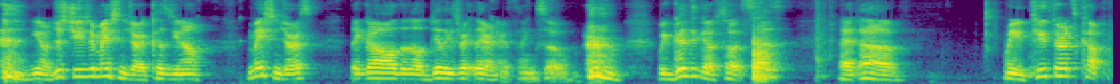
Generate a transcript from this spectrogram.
you know, just use your mason jar. Because, you know, mason jars, they got all the little dillies right there and everything. So, we good to go. So, it says that, uh, we need two thirds cup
